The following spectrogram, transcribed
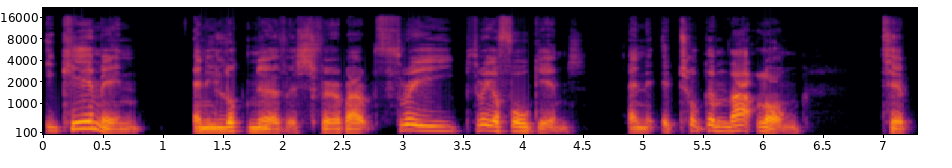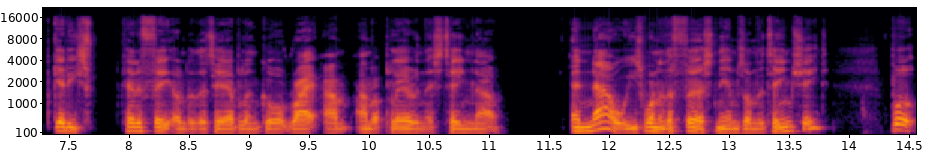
He came in and he looked nervous for about three, three or four games, and it took him that long to get his get his feet under the table and go right. I'm I'm a player in this team now, and now he's one of the first names on the team sheet. But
